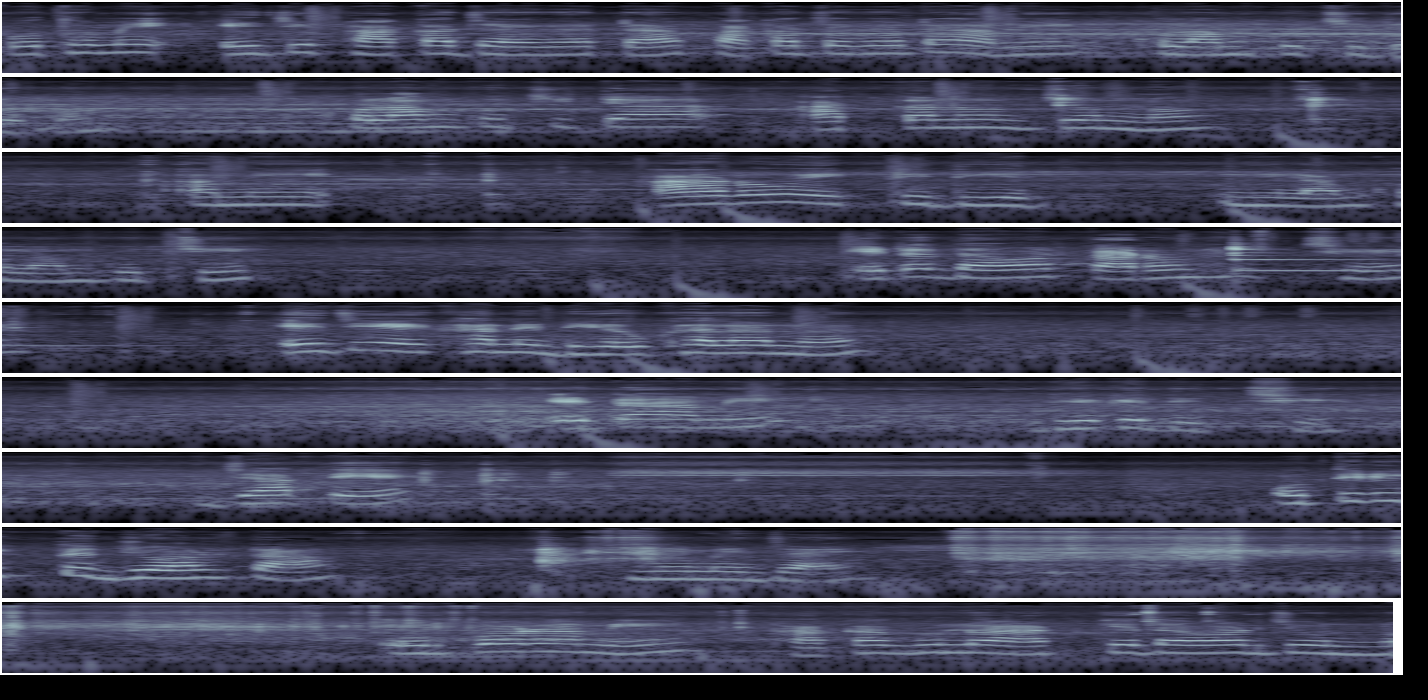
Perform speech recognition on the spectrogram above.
প্রথমে এই যে ফাঁকা জায়গাটা ফাঁকা জায়গাটা আমি খোলাম খোলামকুচি দেব। খোলামকুচিটা আটকানোর জন্য আমি আরও একটি দিয়ে নিলাম খোলামকুচি এটা দেওয়ার কারণ হচ্ছে, এই যে এখানে ঢেউ খেলানো এটা আমি ঢেকে দিচ্ছি, যাতে অতিরিক্ত জলটা নেমে যায়। এরপর আমি ফাঁকাগুলো আটকে দেওয়ার জন্য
